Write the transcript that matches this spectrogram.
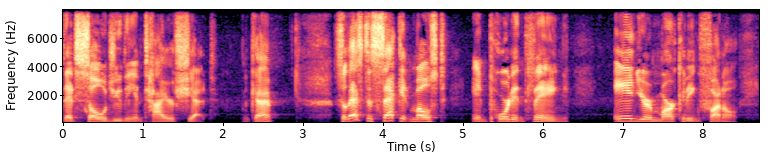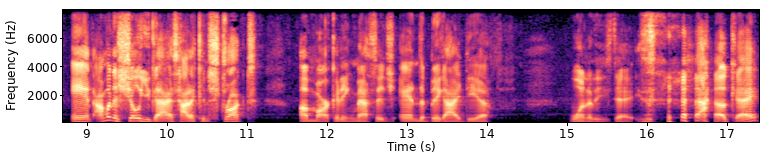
that sold you the entire shit. Okay? So that's the second most important thing in your marketing funnel. And I'm going to show you guys how to construct a marketing message and the big idea one of these days. okay?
